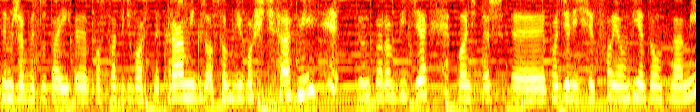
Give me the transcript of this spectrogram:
tym, żeby tutaj e, postawić własny kramik z osobliwościami, z tym co robicie, bądź też e, podzielić się swoją wiedzą z nami,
